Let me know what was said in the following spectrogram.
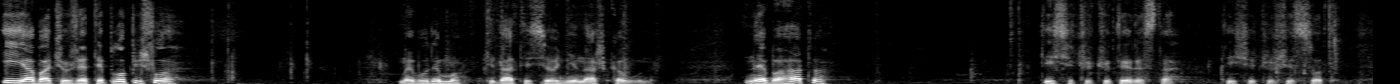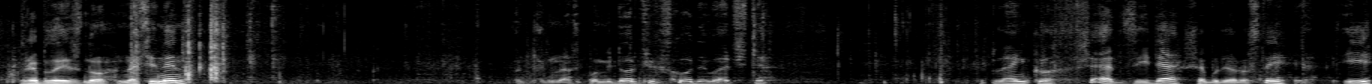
І я бачу, вже тепло пішло. Ми будемо кидати сьогодні наш кавун. Небагато. 1400-1600 приблизно насінин. Ось так у нас помідорчик сходить, бачите. Тепленько. Ще зійде, ще буде рости і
